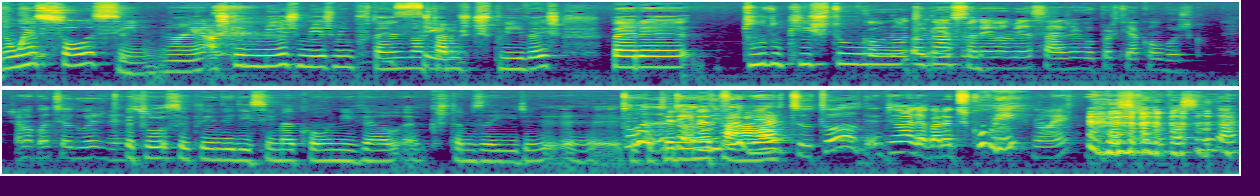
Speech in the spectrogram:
não é só assim, não é? Acho que é mesmo, mesmo importante Sim. nós estarmos disponíveis para tudo o que isto Como no outro abraça. dia mandei uma mensagem, vou partilhar convosco. Já me aconteceu duas vezes. Eu estou surpreendidíssima com o nível a que estamos a ir. Uh, tô, que a Catarina está. aberto. Tô, olha, agora descobri, não é? Não posso, não posso negar.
